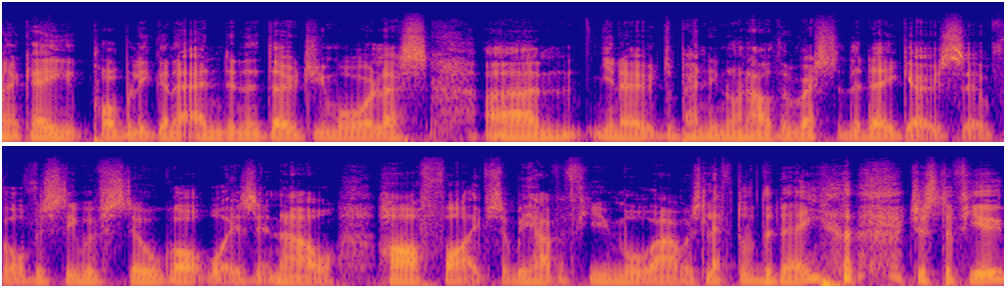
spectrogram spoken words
Okay, probably going to end in a doji more or less, um, you know, depending on how the rest of the day goes. Obviously, we've still got, what is it now, half five, so we have a few more hours left of the day, just a few.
